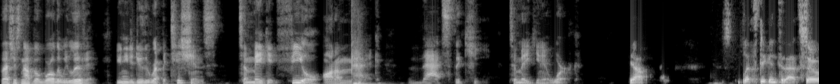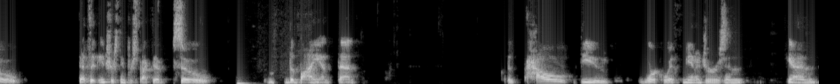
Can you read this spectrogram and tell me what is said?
but that's just not the world that we live in. You need to do the repetitions to make it feel automatic. That's the key to making it work. Yeah. Let's dig into that. So that's an interesting perspective. So the buy-in then. How do you work with managers and and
